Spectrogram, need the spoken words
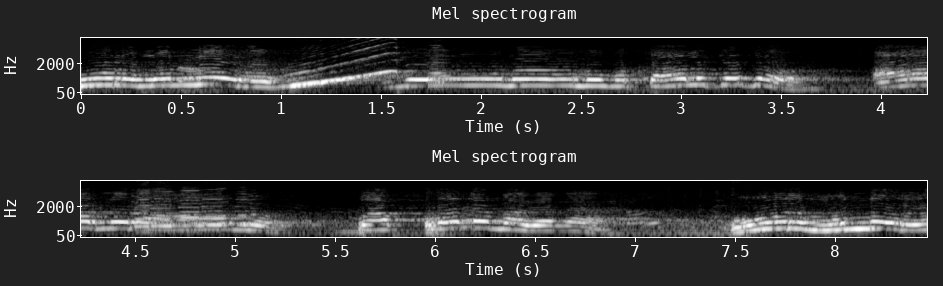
ಊರು ಮುನ್ನೂರು. ತಾಲೂಕು ಆರ್ನೂರು ಆರ್ನೂರು. ಬಪ್ಪರ ಮಗನ. ಊರು ಮುನ್ನೂರು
